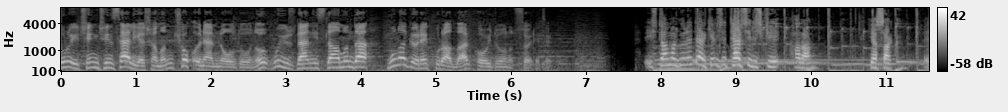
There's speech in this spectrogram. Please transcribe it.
huzuru için cinsel yaşamın çok önemli olduğunu, bu yüzden İslam'ın da buna göre kurallar koyduğunu söyledi. İslam'a göre derken işte ters ilişki haram, yasak e,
